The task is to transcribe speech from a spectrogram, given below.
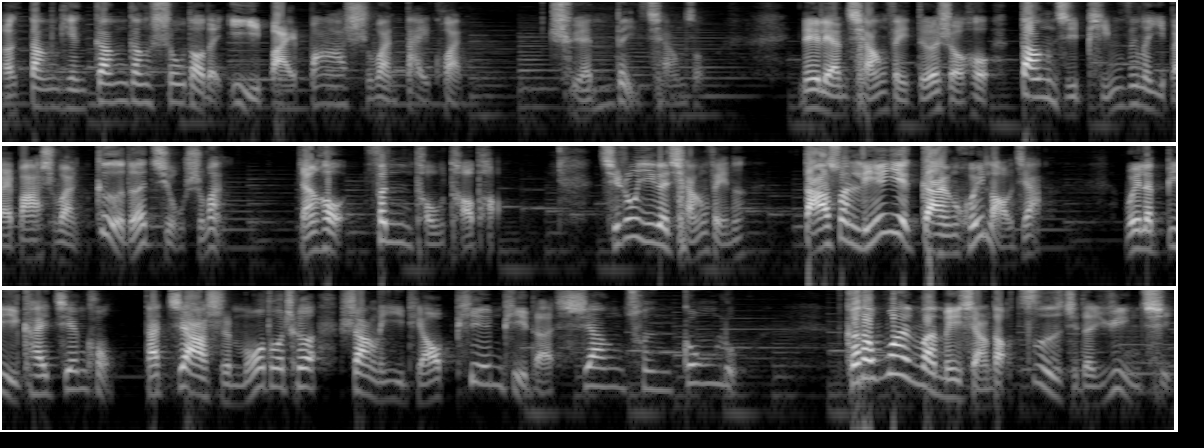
而当天刚刚收到的一百八十万贷款全被抢走。那两抢匪得手后，当即平分了一百八十万，各得九十万，然后分头逃跑。其中一个抢匪呢，打算连夜赶回老家，为了避开监控，他驾驶摩托车上了一条偏僻的乡村公路。可他万万没想到自己的运气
